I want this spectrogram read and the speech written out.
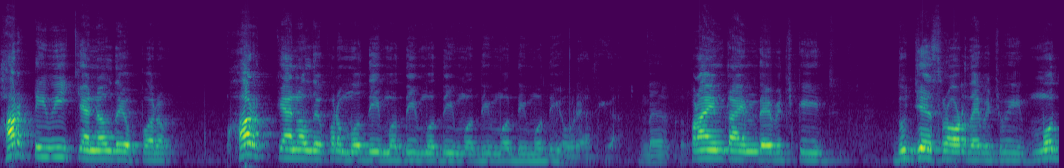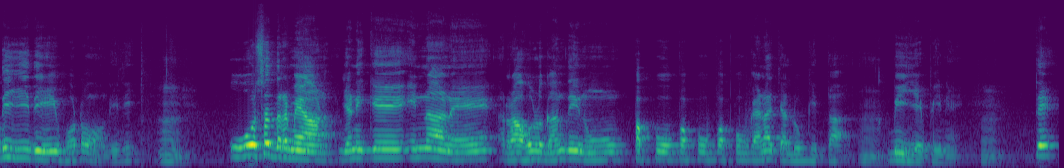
ਹਰ ਟੀਵੀ ਚੈਨਲ ਦੇ ਉੱਪਰ ਹਰ ਚੈਨਲ ਦੇ ਉੱਪਰ ਮੋਦੀ ਮੋਦੀ ਮੋਦੀ ਮੋਦੀ ਮੋਦੀ ਮੋਦੀ ਹੋ ਰਿਹਾ ਸੀਗਾ। ਬਿਲਕੁਲ। ਪ੍ਰਾਈਮ ਟਾਈਮ ਦੇ ਵਿੱਚ ਕੀ ਦੂਜੇ ਸਲੋਟ ਦੇ ਵਿੱਚ ਵੀ ਮੋਦੀ ਜੀ ਦੀ ਹੀ ਫੋਟੋ ਆਉਂਦੀ ਸੀ। ਉਸ ਦਰਮਿਆਨ ਯਾਨੀ ਕਿ ਇਹਨਾਂ ਨੇ ਰਾਹੁਲ ਗਾਂਧੀ ਨੂੰ ਪੱਪੂ ਪੱਪੂ ਪੱਪੂ ਕਹਿਣਾ ਚਾਲੂ ਕੀਤਾ ਬੀਜੇਪੀ ਨੇ। ਤੇ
